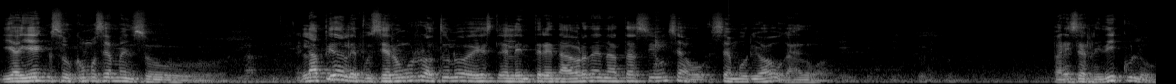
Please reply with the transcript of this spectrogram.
Y ahí en su, ¿cómo se llama? En su lápida le pusieron un rótulo, el entrenador de natación se, se murió ahogado. Parece ridículo.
